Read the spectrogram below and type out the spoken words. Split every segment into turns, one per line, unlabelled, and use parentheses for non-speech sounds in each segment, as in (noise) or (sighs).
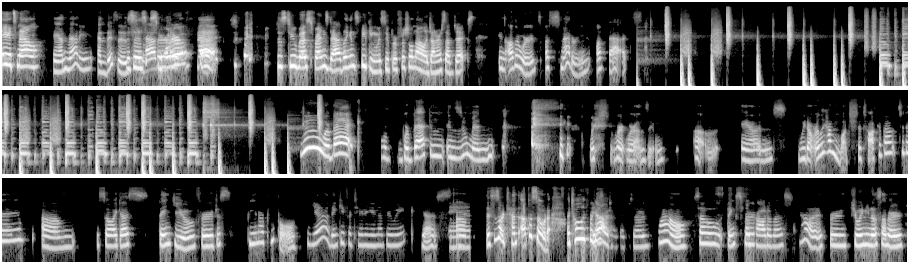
Hey, it's Mal.
and Maddie, and this is
Smatter of Fact. (laughs) Just two best friends dabbling and speaking with superficial knowledge on our subjects.
In other words, a smattering of facts.
Woo, we're back.
We're, we're back in, in Zoom, and (laughs) which we're we're on Zoom, um, and we don't really have much to talk about today. Um, so I guess thank you for just being our people.
yeah, thank you for tuning in every week.
Yes.
And
Um, this is our tenth episode. I totally
it is our
forgot.
10th episode.
Wow. So thanks
So
for
proud of us.
yeah for joining us on our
